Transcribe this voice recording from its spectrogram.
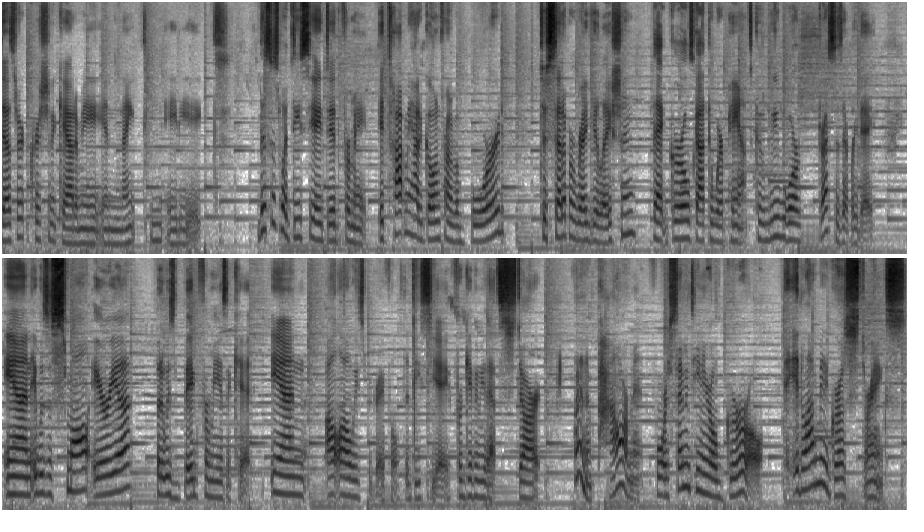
Desert Christian Academy in 1988. This is what DCA did for me. It taught me how to go in front of a board to set up a regulation that girls got to wear pants because we wore dresses every day. And it was a small area, but it was big for me as a kid. And I'll always be grateful to DCA for giving me that start. What an empowerment for a 17 year old girl. It allowed me to grow strengths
